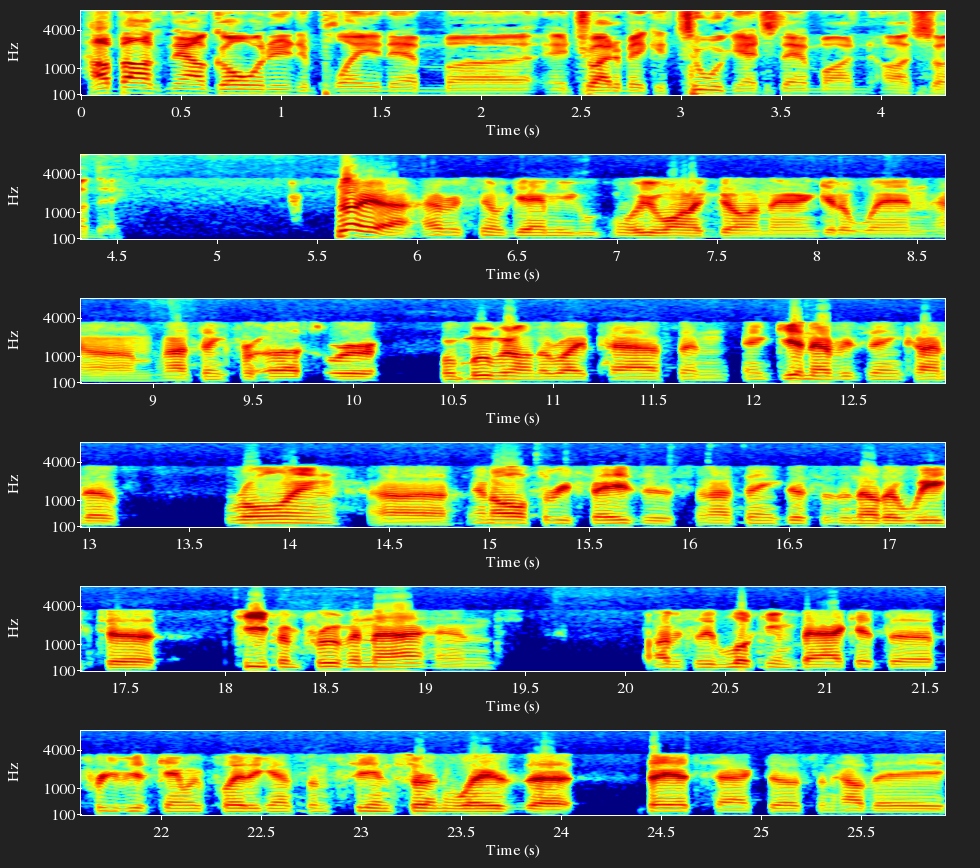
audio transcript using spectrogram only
How about now going in and playing them uh, and try to make it two against them on on Sunday? No, yeah, every single game you we want to go in there and get a win. Um, I think for us, we're we're moving on the right path and and getting everything kind of rolling uh, in all three phases. And I think this is another week to keep improving that. And obviously, looking back at the previous game we played against them, seeing certain ways that they attacked us and how they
